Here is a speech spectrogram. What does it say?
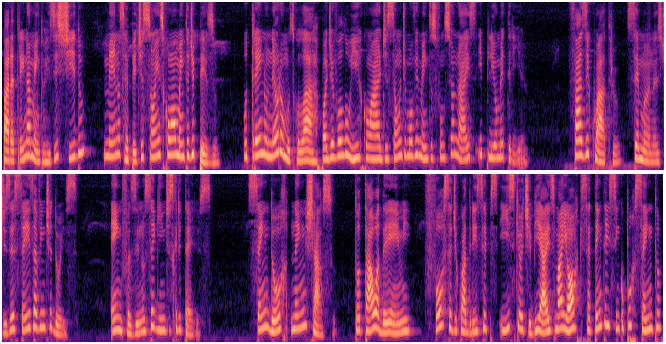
Para treinamento resistido, menos repetições com aumento de peso. O treino neuromuscular pode evoluir com a adição de movimentos funcionais e pliometria. Fase 4, semanas 16 a 22. ênfase nos seguintes critérios: sem dor nem inchaço, total ADM, força de quadríceps e isquiotibiais maior que 75%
